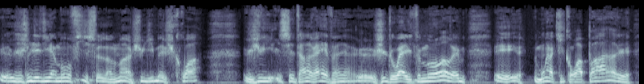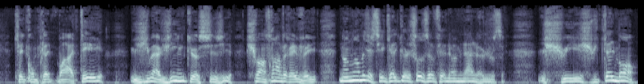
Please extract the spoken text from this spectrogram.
je l'ai dit à mon fils le lendemain, je lui dis, mais je crois, c'est un rêve, hein. je dois être mort, et, moi qui crois pas, qui est complètement athée, j'imagine que je suis en train de rêver. Non, non, mais c'est quelque chose de phénoménal. Je, je, suis, tellement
